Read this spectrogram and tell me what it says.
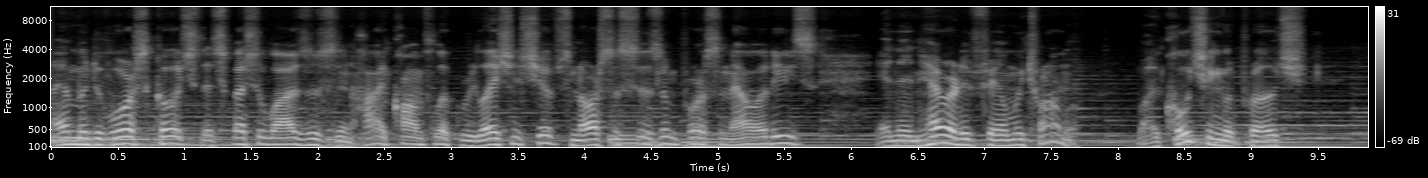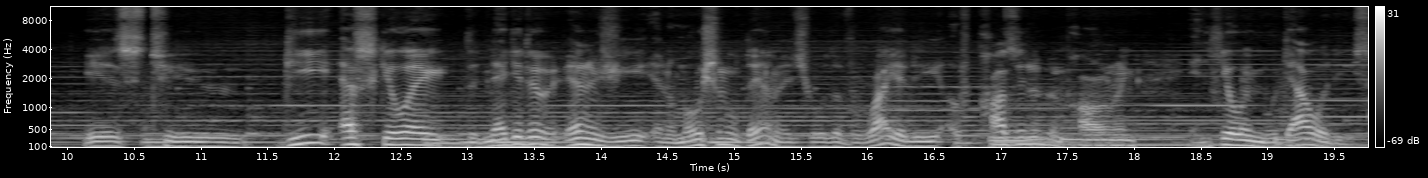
I am a divorce coach that specializes in high conflict relationships, narcissism, personalities, and inherited family trauma. My coaching approach is to de escalate the negative energy and emotional damage with a variety of positive, empowering, and healing modalities.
